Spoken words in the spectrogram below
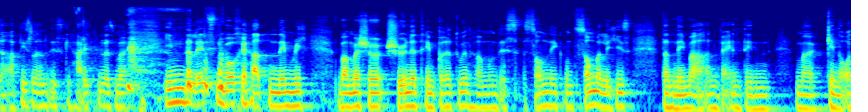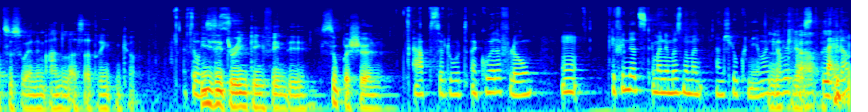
da auch ein bisschen an das gehalten, was wir in der letzten Woche hatten, nämlich wenn wir schon schöne Temperaturen haben und es sonnig und sommerlich ist, dann nehmen wir auch einen Wein, den man genau zu so einem Anlass auch trinken kann. So Easy es. Drinking finde ich super schön. Absolut, ein guter Flow. Mm, Ich finde jetzt, ich meine, ich muss noch mal einen Schluck nehmen, glaube ich fast. Leider.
